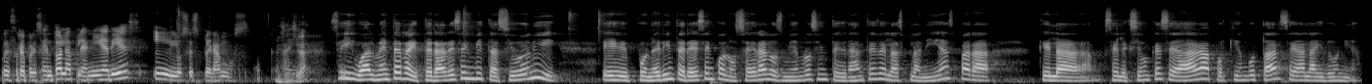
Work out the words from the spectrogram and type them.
pues represento a la planilla 10 y los esperamos. Sí, igualmente reiterar esa invitación y eh, poner interés en conocer a los miembros integrantes de las planillas para que la selección que se haga por quién votar sea la idónea.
